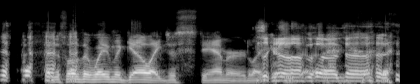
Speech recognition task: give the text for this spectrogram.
I just love the way Miguel like just stammered. Like, like, uh.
